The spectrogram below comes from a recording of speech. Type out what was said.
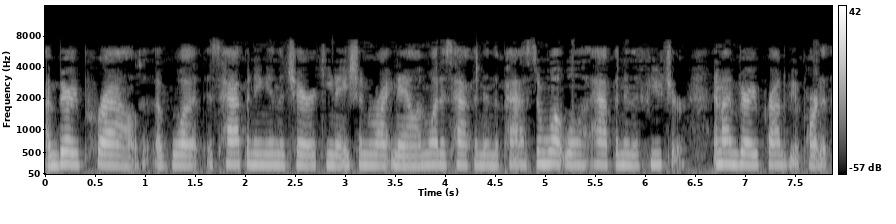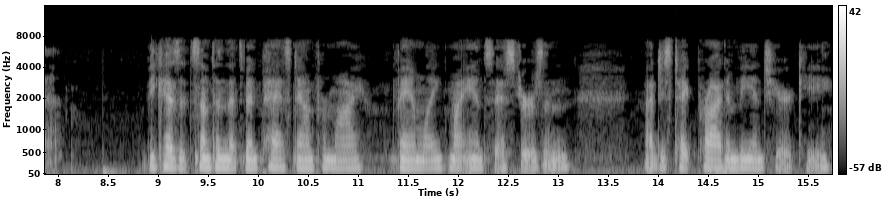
I'm very proud of what is happening in the Cherokee Nation right now and what has happened in the past and what will happen in the future. And I'm very proud to be a part of that. Because it's something that's been passed down from my family, my ancestors, and I just take pride in being Cherokee.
